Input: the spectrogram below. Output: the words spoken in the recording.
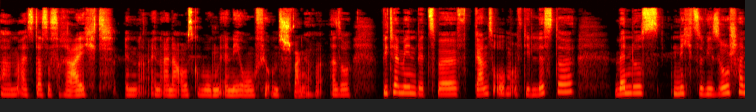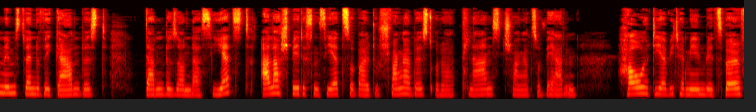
ähm, als dass es reicht in, in einer ausgewogenen Ernährung für uns Schwangere. Also Vitamin B12 ganz oben auf die Liste. Wenn du es nicht sowieso schon nimmst, wenn du vegan bist, dann besonders jetzt, allerspätestens jetzt, sobald du schwanger bist oder planst, schwanger zu werden, hau dir Vitamin B12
